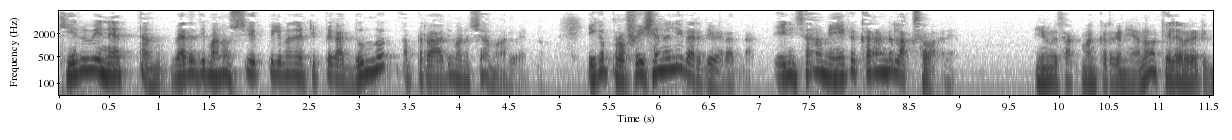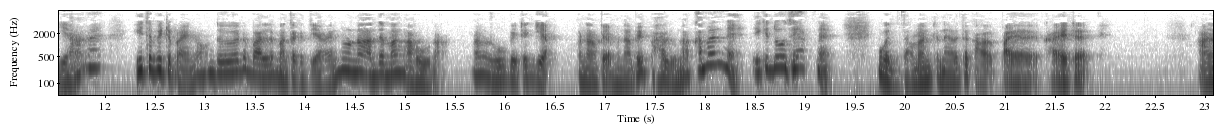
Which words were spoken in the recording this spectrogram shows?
කෙරුවේ නැත්තම් වැරදි මිනිස්සෙක් පිළිබඳ ටිප් එකක් දුන්නොත් අපරාධි මිනිස්සු අමාරු වෙනවා. ඒක ප්‍රොෆෙෂනලි වැරදි වැරද්දක්. ඒ නිසා මේක කරන්න ලක්ෂ වාරයක්. මෙහෙම සක්මන් කරගෙන යනවා කෙලවරට ගියාම හිත පිටපයින්. හොඳට බල්ල මතක තියාගන්න ඕන අද මං අහු වුණා. මම රූපෙට ගියා. මනාපය මනාපේ පහළ වුණා. කමන්නේ ඒකේ දෝෂයක් නැහැ. මොකද Tamanට නැවත කයට අන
